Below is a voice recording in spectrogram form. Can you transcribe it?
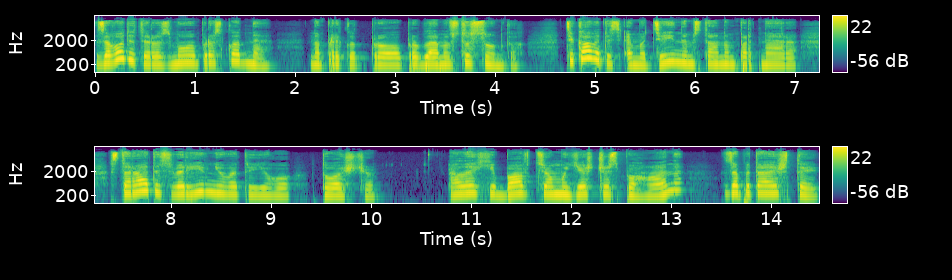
заводити розмови про складне, наприклад, про проблеми в стосунках, цікавитись емоційним станом партнера, старатись вирівнювати його тощо. Але хіба в цьому є щось погане? Запитаєш ти.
